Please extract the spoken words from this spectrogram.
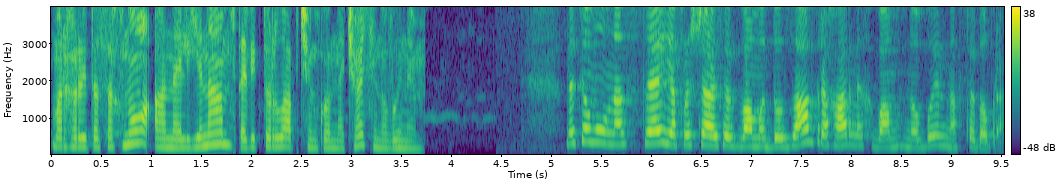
Маргарита Сахно, Анна Ільїна та Віктор Лапченко. На часі новини. На цьому у нас все. Я прощаюся з вами до завтра. Гарних вам новин. На все добре.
